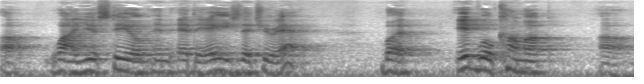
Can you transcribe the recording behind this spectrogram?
uh, while you're still in, at the age that you're at. But it will come up, uh,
